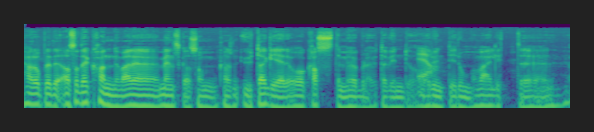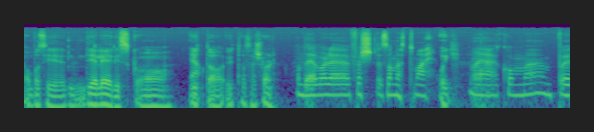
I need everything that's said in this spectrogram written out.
har opplevd det, altså det kan jo være mennesker som kanskje utagerer og kaster møbler ut av vinduet og Ja. rundt i rommet og være litt uh, si, dialerisk og Ja. ut av, ut av seg sjøl. og det var det første som møtte meg Oi. når jeg kom eh, på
